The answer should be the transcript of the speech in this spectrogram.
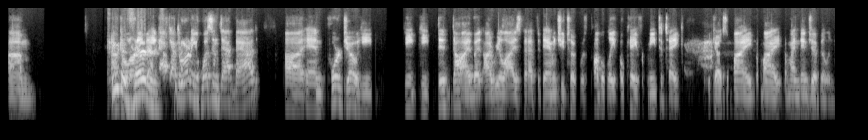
Um, Two after learning, that, after, after learning it wasn't that bad, uh, and poor Joe, he he he did die, but I realized that the damage you took was probably okay for me to take because of my of my of my ninja ability.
